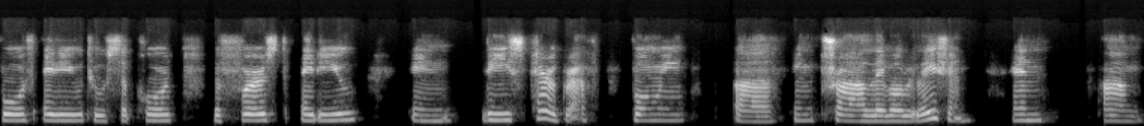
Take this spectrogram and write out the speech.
fourth ADU to support the first ADU in this paragraph, forming uh, intra-level relation. And um,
